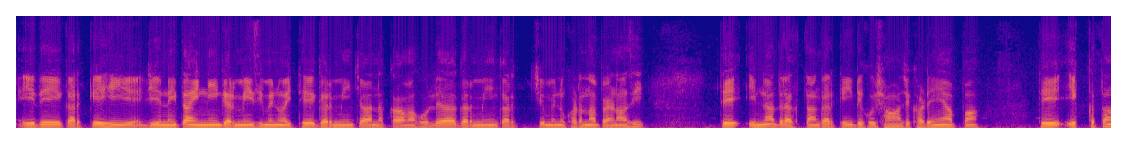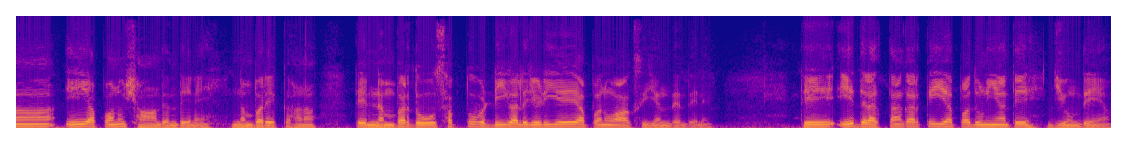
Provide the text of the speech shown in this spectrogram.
ਇਹਦੇ ਕਰਕੇ ਹੀ ਜੇ ਨਹੀਂ ਤਾਂ ਇੰਨੀ ਗਰਮੀ ਸੀ, ਮੈਨੂੰ ਇੱਥੇ ਗਰਮੀ 'ਚ ਆਹ ਨੱਕਾ ਮੈਂ ਖੋਲਿਆ ਗਰਮੀ ਕਰ 'ਚ ਮੈਨੂੰ ਖੜਨਾ ਪੈਣਾ ਸੀ ਤੇ ਇਹਨਾਂ ਦਰਖਤਾਂ ਕਰਕੇ ਹੀ ਦੇਖੋ ਛਾਂ 'ਚ ਖੜੇ ਆ ਆਪਾਂ ਤੇ ਇੱਕ ਤਾਂ ਇਹ ਆਪਾਂ ਨੂੰ ਛਾਂ ਦਿੰਦੇ ਨੇ, ਨੰਬਰ 1 ਹਨਾ? ਤੇ ਨੰਬਰ 2 ਸਭ ਤੋਂ ਵੱਡੀ ਗੱਲ ਜਿਹੜੀ ਇਹ ਆਪਾਂ ਨੂੰ ਆਕਸੀਜਨ ਦਿੰਦੇ ਨੇ ਤੇ ਇਹ ਦਰਖਤਾਂ ਕਰਕੇ ਹੀ ਆਪਾਂ ਦੁਨੀਆ ਤੇ ਜਿਉਂਦੇ ਆ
